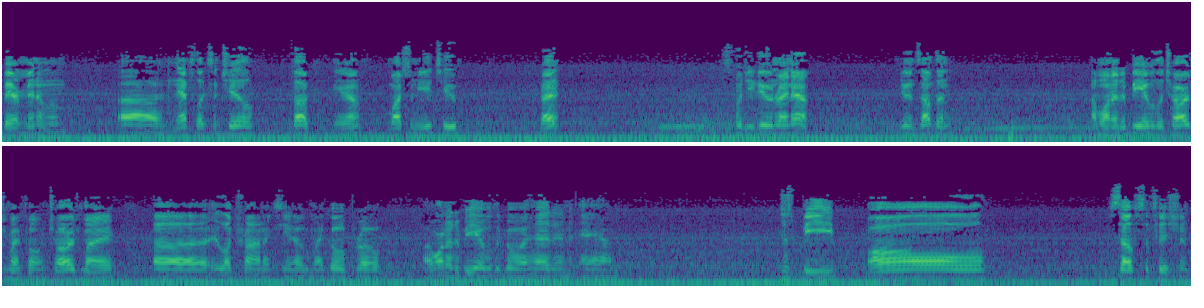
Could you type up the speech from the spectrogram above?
bare minimum uh, Netflix and chill fuck, you know, watch some YouTube, right? That's what you doing right now. Doing something. I wanted to be able to charge my phone, charge my uh, electronics, you know, my GoPro. I wanted to be able to go ahead and, and just be all self sufficient,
